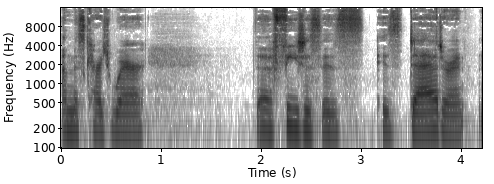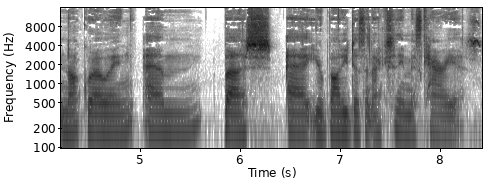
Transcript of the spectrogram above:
a miscarriage where the fetus is is dead or not growing, um, but uh, your body doesn't actually miscarry it.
